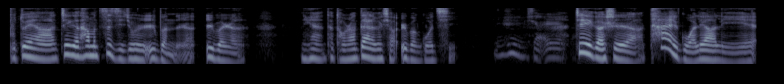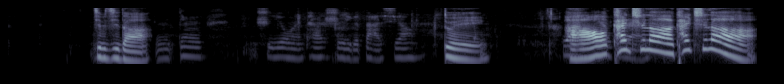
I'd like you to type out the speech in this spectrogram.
不对啊，这个他们自己就是日本的人，日本人。你看他头上戴了个小日本国旗。小日。这个是泰国料理，记不记得？嗯，是因为它是一个大象。对，好，开吃了，开吃了。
